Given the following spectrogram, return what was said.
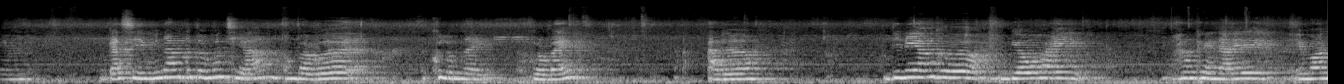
गासैबो नामखौथ' मिथिया होमबाबो खुलुमनाय हरबाय आरो दिनै आंखौ बेयावहाय हांख्रायनानै इमान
